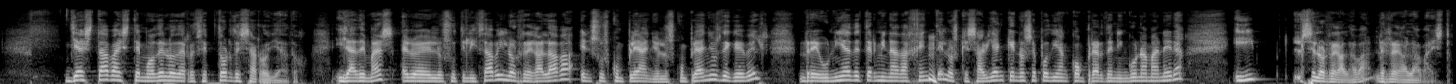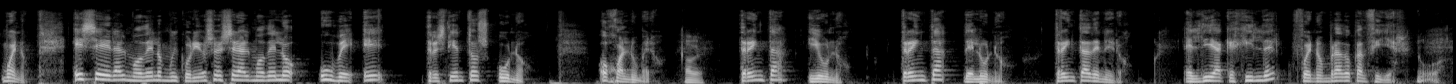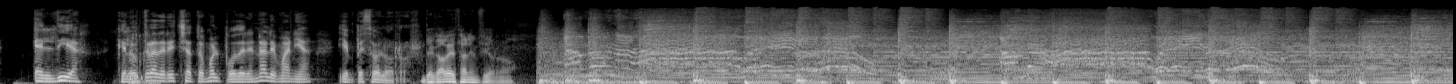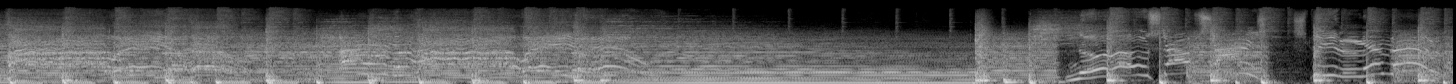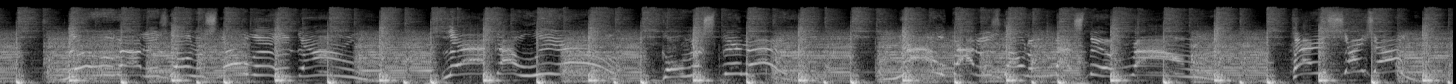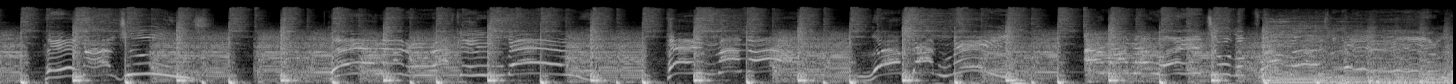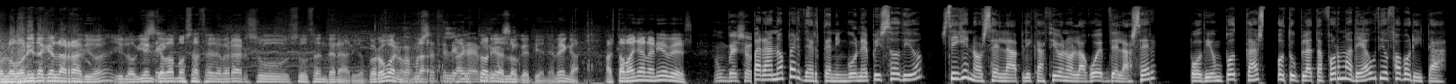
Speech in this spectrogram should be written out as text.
ya estaba este modelo de receptor desarrollado. Y además eh, los utilizaba y los regalaba en sus cumpleaños. En los cumpleaños de Goebbels reunía a determinada gente, los que sabían que no se podían comprar de ninguna manera, y se los regalaba, les regalaba esto. Bueno, ese era el modelo muy curioso, ese era el modelo VE 301. Ojo al número. A ver. 30 y 1. 30 del 1. 30 de enero. El día que Hitler fue nombrado canciller. Oh, El día que la ultraderecha tomó el poder en Alemania y empezó el horror. de cabeza al infierno. Con lo bonita que es la radio, ¿eh? Y lo bien Sí. que vamos a celebrar su, su centenario. Pero bueno, vamos la, historia bien, es lo que tiene. Venga, hasta mañana, Nieves. Un beso. Para no perderte ningún episodio, síguenos en la aplicación o la web de la SER, Podium Podcast o tu plataforma de audio favorita.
